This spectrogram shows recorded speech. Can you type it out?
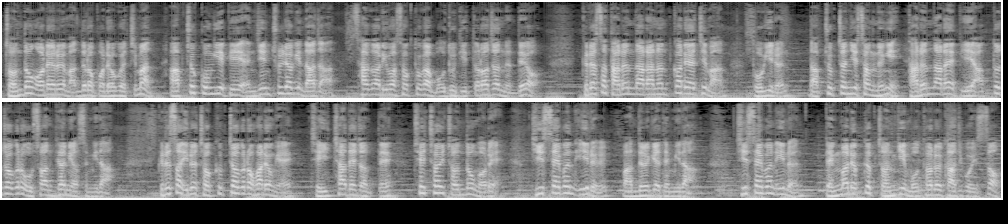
전동 어뢰를 만들어 보려 고 했지만 압축 공기에 비해 엔진 출력이 낮아 사거리와 속도가 모두 뒤떨어졌는데요. 그래서 다른 나라는 꺼려했지만 독일은 납축 전지 성능이 다른 나라에 비해 압도적으로 우수한 편이었습니다. 그래서 이를 적극적으로 활용해 제2차 대전 때 최초의 전동 어뢰 G7E를 만들게 됩니다. G7E는 100마력급 전기 모터를 가지고 있어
